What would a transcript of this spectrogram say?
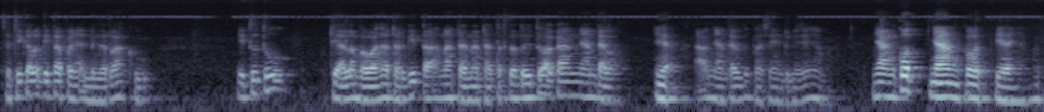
Jadi kalau kita banyak denger lagu itu tuh di alam bawah sadar kita nada-nada tertentu itu akan nyantel. Iya. Ah, nyantel itu bahasa Indonesia apa? Nyangkut. Nyangkut ya nyangkut.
